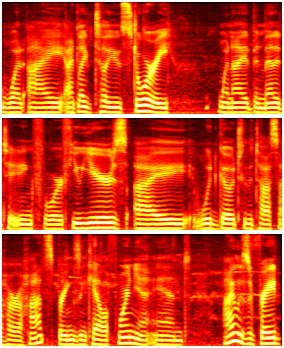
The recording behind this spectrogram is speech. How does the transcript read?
what I I'd like to tell you a story. When I had been meditating for a few years, I would go to the Tassajara hot springs in California, and I was afraid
